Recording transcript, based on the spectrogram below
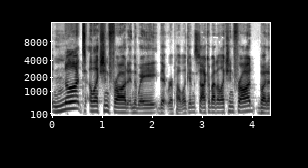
not election fraud in the way that republicans talk about election fraud but uh,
